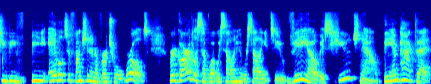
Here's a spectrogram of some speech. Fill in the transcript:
to be be able to function in a virtual world regardless of what we sell and who we're selling it to. Video is huge now. The impact that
